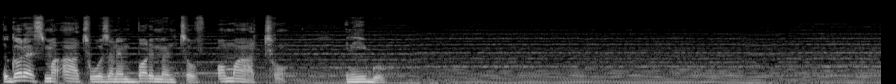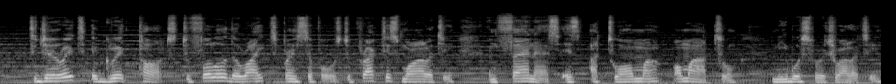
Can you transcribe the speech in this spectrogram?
The goddess Ma'at was an embodiment of Oma Atu in Igbo. To generate a great thought, to follow the right principles, to practice morality and fairness is atuoma omatu in Igbo spirituality.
